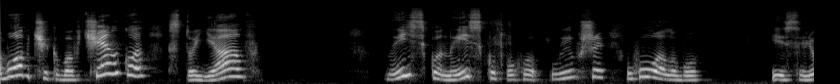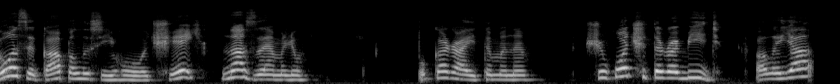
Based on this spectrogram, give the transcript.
Вовчик Вовченко стояв, низько-низько похиливши голову, і сльози капали з його очей на землю. Покарайте мене, що хочете робіть, але я,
